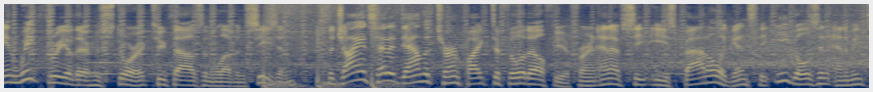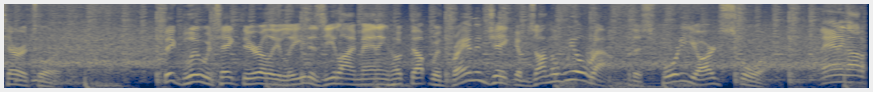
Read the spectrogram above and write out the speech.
In week three of their historic 2011 season, the Giants headed down the turnpike to Philadelphia for an NFC East battle against the Eagles in enemy territory. Big Blue would take the early lead as Eli Manning hooked up with Brandon Jacobs on the wheel route for this 40 yard score. Manning on a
